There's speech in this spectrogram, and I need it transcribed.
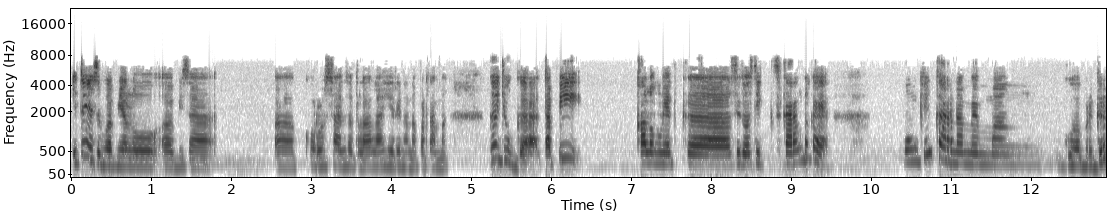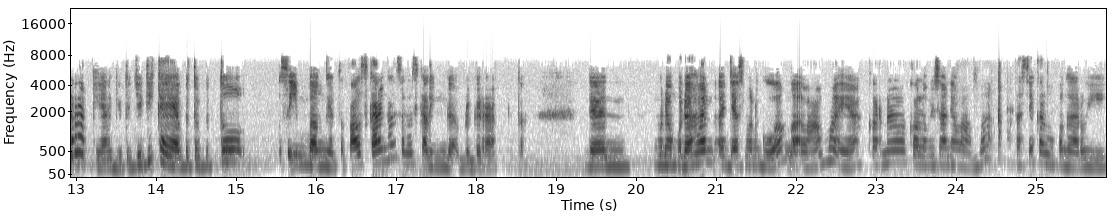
itu ya sebabnya lo uh, bisa uh, kurusan setelah lahirin anak pertama. Gak juga tapi kalau ngeliat ke situasi sekarang tuh kayak mungkin karena memang gue bergerak ya gitu. Jadi kayak betul-betul seimbang gitu. Kalau sekarang kan sama sekali nggak bergerak gitu. Dan mudah-mudahan adjustment gue nggak lama ya. Karena kalau misalnya lama pasti akan mempengaruhi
